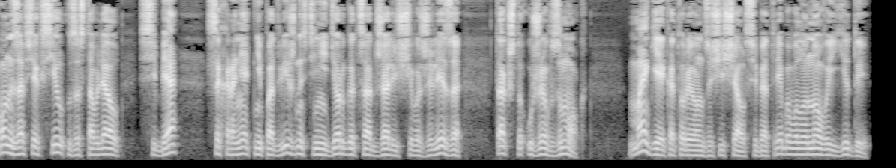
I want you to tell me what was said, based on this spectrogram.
Он изо всех сил заставлял себя сохранять неподвижность и не дергаться от жалящего железа, так что уже взмок. Магия, которой он защищал себя, требовала новой еды,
